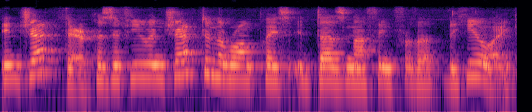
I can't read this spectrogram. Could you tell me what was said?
inject there. Because if you inject in the wrong place, it does nothing for the, the healing.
